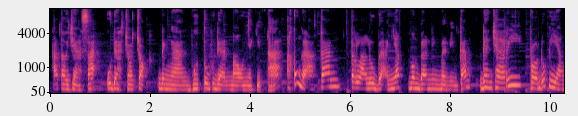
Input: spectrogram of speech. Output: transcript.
atau jasa udah cocok dengan butuh dan maunya kita, aku nggak akan terlalu banyak membanding-bandingkan dan cari produk yang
